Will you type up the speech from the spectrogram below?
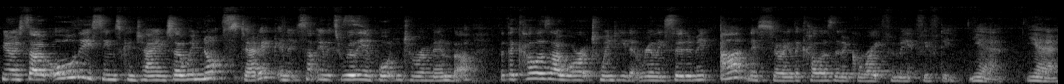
You know, so all these things can change. So we're not static, and it's something that's really important to remember. But the colours I wore at 20 that really suited me aren't necessarily the colours that are great for me at 50. Yeah, yeah.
